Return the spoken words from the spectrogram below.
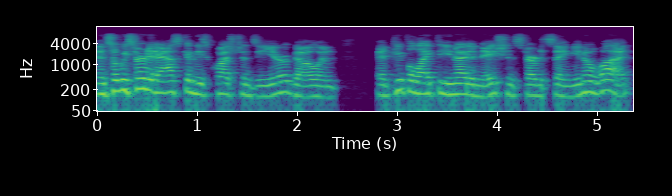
And so we started asking these questions a year ago, and, and people like the United Nations started saying, you know what?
